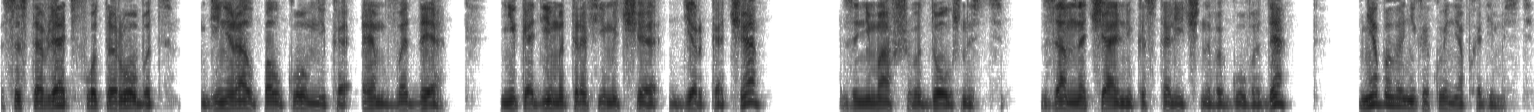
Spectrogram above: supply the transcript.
составлять фоторобот генерал-полковника МВД Никодима Трофимовича Деркача, занимавшего должность замначальника столичного ГУВД, не было никакой необходимости.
